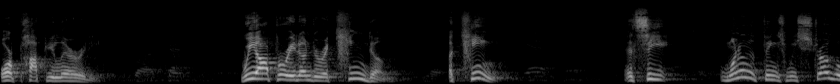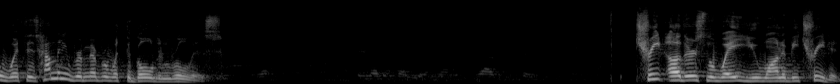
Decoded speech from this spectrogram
or popularity. We operate under a kingdom, a king. And see, one of the things we struggle with is how many remember what the golden rule is? treat others the way you want to be treated,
